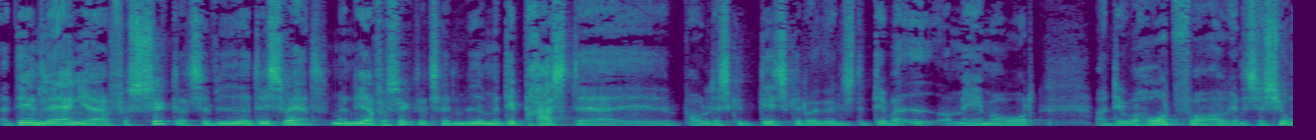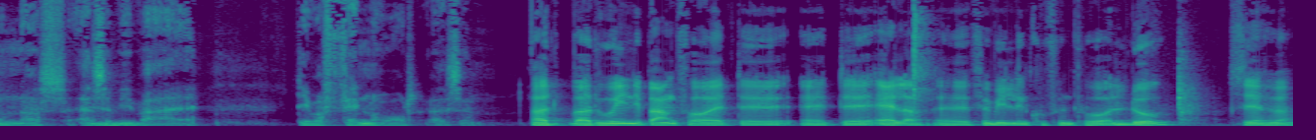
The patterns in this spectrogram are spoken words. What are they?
og det er en læring, jeg har forsøgt at tage videre. Det er svært, men jeg har forsøgt at tage den videre. Men det pres der, øh, Paul, det skal, det skal du ikke ønske. Det var ed og mame hårdt. Og det var hårdt for organisationen også. Altså, mm. vi var, øh, det var fandme hårdt, altså. Var, var du egentlig bange for, at, at aller familien kunne finde på at lukke, se jeg høre?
